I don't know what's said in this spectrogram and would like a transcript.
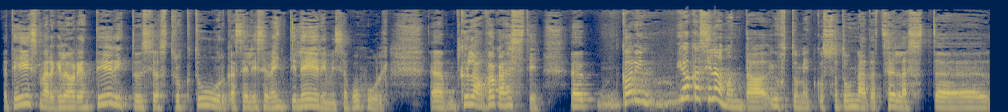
et eesmärgile orienteeritus ja struktuur ka sellise ventileerimise puhul äh, kõlab väga hästi. Äh, Karin, jaga sina mõnda juhtumit, kus sa tunned, et sellest äh,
